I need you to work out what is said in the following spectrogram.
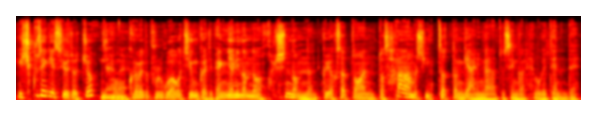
이게 19세기에 쓰여졌죠. 네네. 어, 그럼에도 불구하고 지금까지 100년이 넘는 훨씬 넘는 그 역사 동안 또 살아남을 수 있었던 게 아닌가 또 생각을 해보게 되는데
